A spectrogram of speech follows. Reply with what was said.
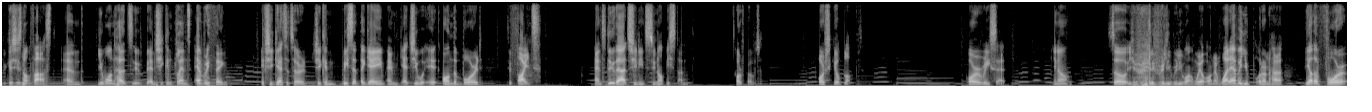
Because she's not fast. And you want her to, and she can cleanse everything if she gets a turn. She can reset the game and get you on the board to fight. And to do that, she needs to not be stunned, or frozen, or skill blocked, or reset. You know? So you really, really, really want Will on her. Whatever you put on her, the other four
